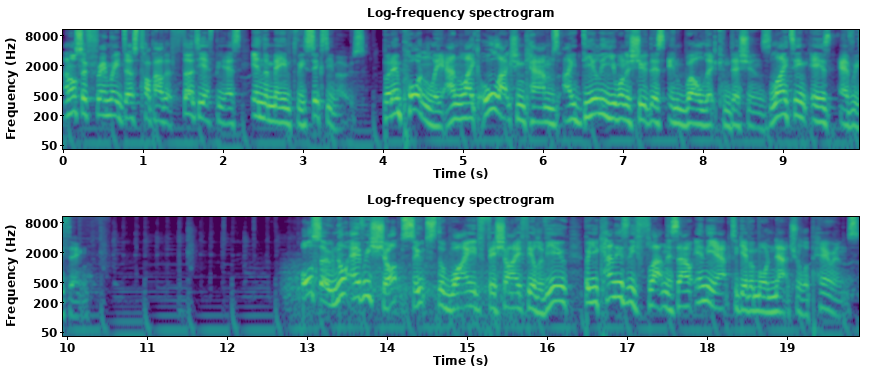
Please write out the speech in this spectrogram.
and also frame rate does top out at 30 FPS in the main 360 modes. But importantly, and like all action cams, ideally you want to shoot this in well-lit conditions. Lighting is everything. Also, not every shot suits the wide fisheye field of view, but you can easily flatten this out in the app to give a more natural appearance.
